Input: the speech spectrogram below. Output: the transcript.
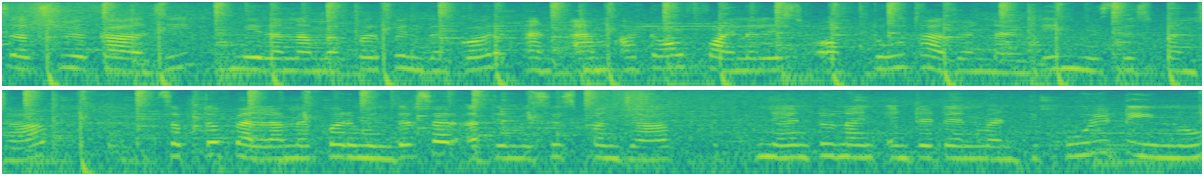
ਸਤਿ ਸ਼੍ਰੀ ਅਕਾਲ ਜੀ। ਮੇਰਾ ਨਾਮ ਹੈ Parpinder Kaur and am a top finalist of 2019 Mrs Punjab ਸਭ ਤੋਂ ਪਹਿਲਾਂ ਮੈਂ ਪਰਮਿੰਦਰ ਸਰ ਅਤੇ ਮਿਸਿਸ ਪੰਜਾਬ 9 to 9 ਐਂਟਰਟੇਨਮੈਂਟ ਦੀ ਪੂਰੀ ਟੀਮ ਨੂੰ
